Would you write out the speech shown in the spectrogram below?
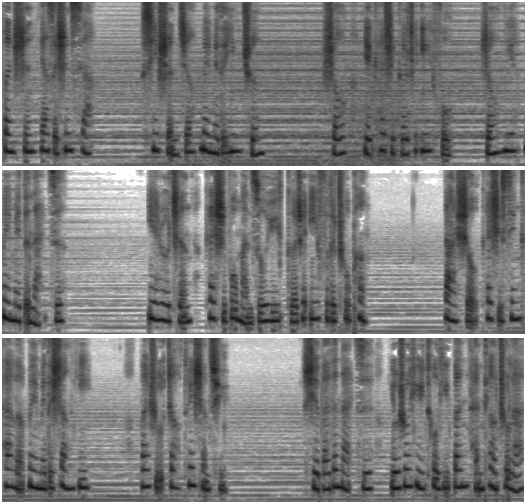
翻身压在身下。吸吮着妹妹的阴唇，手也开始隔着衣服揉捏妹妹的奶子。叶若晨开始不满足于隔着衣服的触碰，大手开始掀开了妹妹的上衣，把乳罩推上去。雪白的奶子犹如玉兔一般弹跳出来，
